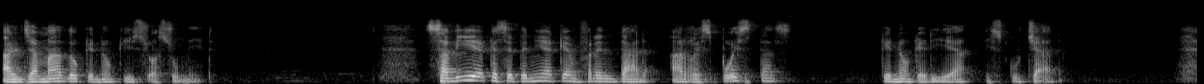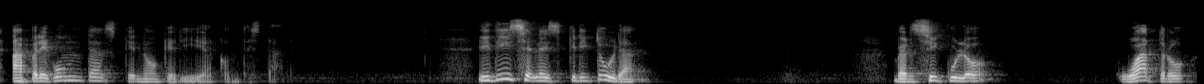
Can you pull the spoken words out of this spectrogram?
al llamado que no quiso asumir sabía que se tenía que enfrentar a respuestas que no quería escuchar, a preguntas que no quería contestar. Y dice la escritura, versículo 4,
